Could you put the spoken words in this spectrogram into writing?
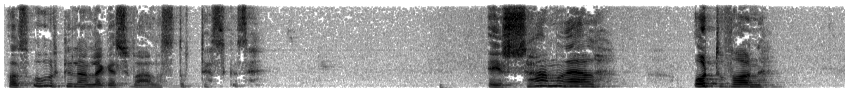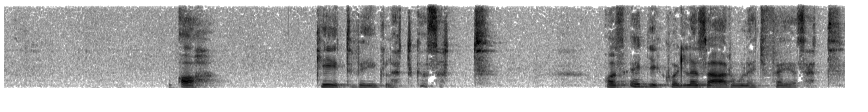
Az Úr különleges választott eszköze. És Sámuel ott van a két véglet között. Az egyik, hogy lezárul egy fejezet,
